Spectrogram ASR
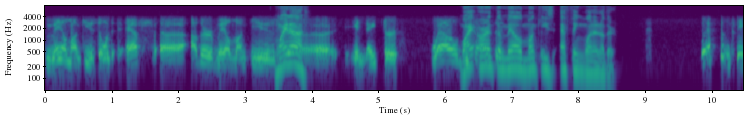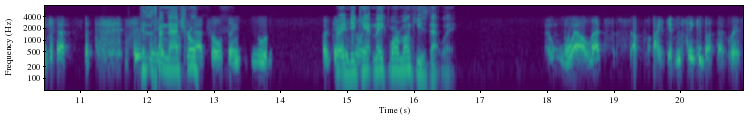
male monkeys don't F uh, other male monkeys. Why not? Uh, in nature. Well, Why aren't the male monkeys effing one another? because Because it's unnatural. a natural thing to do. Okay, Right, and you so can't make more monkeys that way. Well, that's. I didn't think about that, Rich.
